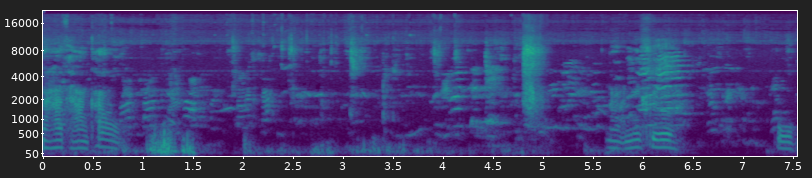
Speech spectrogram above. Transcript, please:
นะคะทางเข้านะนี่คือปู่พ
